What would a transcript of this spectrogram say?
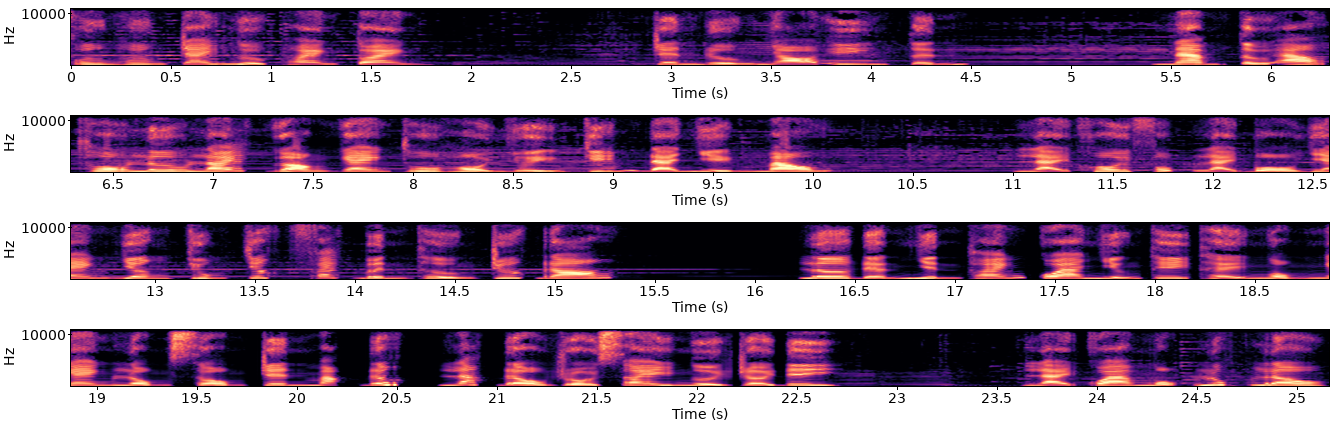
phương hướng trái ngược hoàn toàn. Trên đường nhỏ yên tĩnh Nam tự áo thô lưu loát gọn gan thu hồi nhuyễn kiếm đã nhiễm máu. Lại khôi phục lại bộ dáng dân chúng chất phát bình thường trước đó. Lơ đỉnh nhìn thoáng qua những thi thể ngổn ngang lộn xộn trên mặt đất, Lắc đầu rồi xoay người rời đi. Lại qua một lúc lâu,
